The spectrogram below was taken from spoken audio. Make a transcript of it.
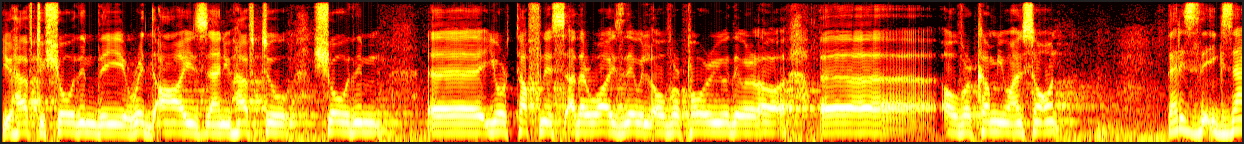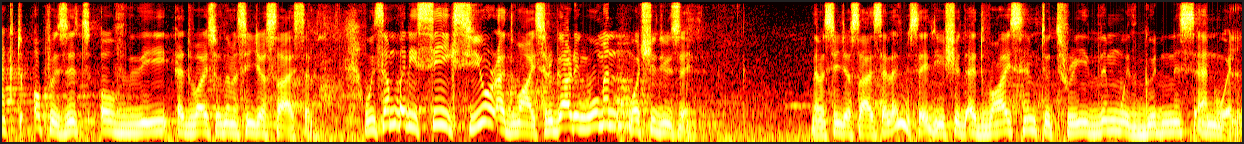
you have to show them the red eyes, and you have to show them uh, your toughness, otherwise they will overpower you, they will uh, uh, overcome you, and so on. That is the exact opposite of the advice of the Messenger When somebody seeks your advice regarding women, what should you say? The Messenger said you should advise him to treat them with goodness and will.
